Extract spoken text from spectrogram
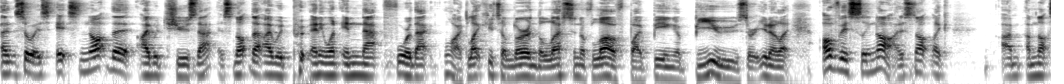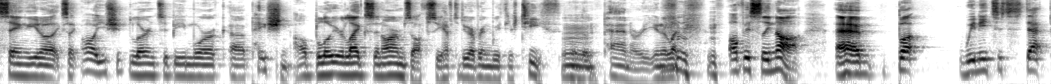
and so it's it's not that I would choose that. It's not that I would put anyone in that for that. Well, I'd like you to learn the lesson of love by being abused, or you know, like obviously not. It's not like I'm, I'm not saying you know it's like oh you should learn to be more uh, patient. I'll blow your legs and arms off so you have to do everything with your teeth mm. with a pen or you know like obviously not. Um, but we need to step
